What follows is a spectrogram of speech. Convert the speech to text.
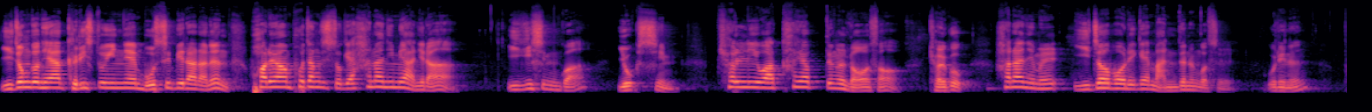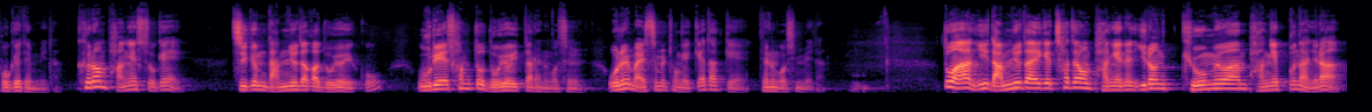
이 정도는 해야 그리스도인의 모습이라는 화려한 포장지 속에 하나님이 아니라 이기심과 욕심, 편리와 타협 등을 넣어서 결국 하나님을 잊어버리게 만드는 것을 우리는 보게 됩니다. 그런 방해 속에 지금 남유다가 놓여 있고 우리의 삶도 놓여 있다는 것을 오늘 말씀을 통해 깨닫게 되는 것입니다. 또한 이 남유다에게 찾아온 방해는 이런 교묘한 방해뿐 아니라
